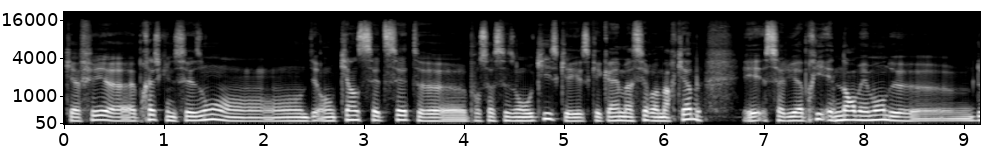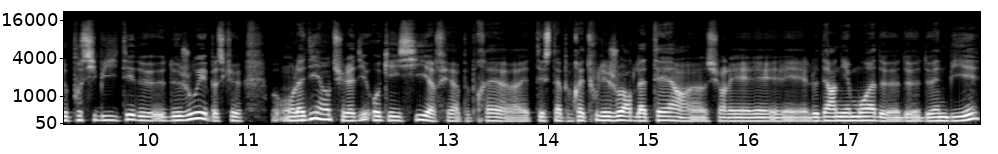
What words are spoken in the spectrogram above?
qui a fait euh, presque une saison en, en 15-7-7 pour sa saison rookie, ce qui, est, ce qui est quand même assez remarquable. Et ça lui a pris énormément de, de possibilités de jouer parce que on l'a dit, hein, tu l'as dit, OKC a fait à peu près, a testé à peu près tous les joueurs de la terre euh, sur les, le dernier mois de, de, NBA.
